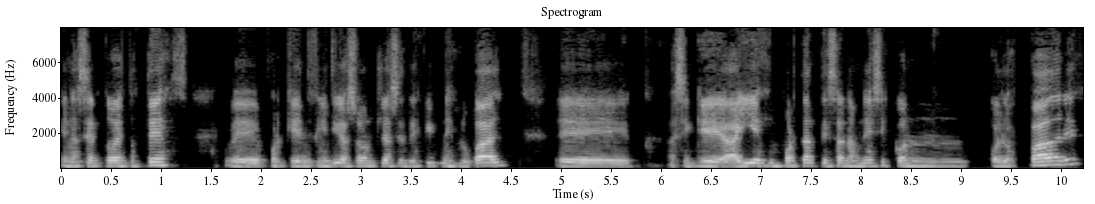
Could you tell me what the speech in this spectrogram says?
en hacer todos estos tests, eh, porque en definitiva son clases de fitness grupal, eh, así que ahí es importante esa anamnesis con, con los padres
